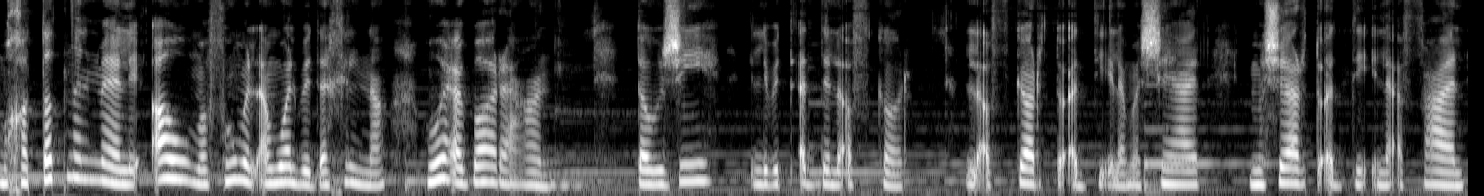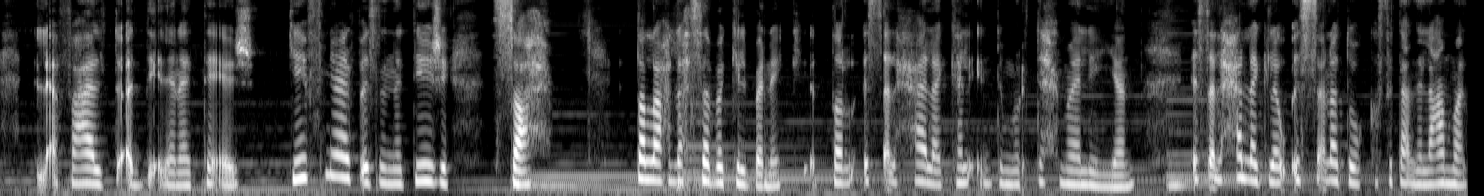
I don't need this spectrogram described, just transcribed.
مخططنا المالي أو مفهوم الأموال بداخلنا هو عبارة عن توجيه اللي بتأدي لأفكار. الأفكار تؤدي إلى مشاعر المشاعر تؤدي إلى أفعال الأفعال تؤدي إلى نتائج. كيف نعرف إذا النتيجة صح؟ اطلع على حسابك البنك. اطلع اسأل حالك هل أنت مرتاح ماليا. اسأل حالك لو اسا أنا توقفت عن العمل.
